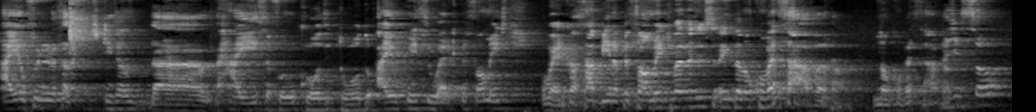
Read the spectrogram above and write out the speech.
Aí eu fui no aniversário de 15 anos da Raíssa, foi um close e tudo. Aí eu conheci o Eric pessoalmente. O Eric, a Sabina pessoalmente, mas a gente ainda não conversava. Não, conversava. A gente só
